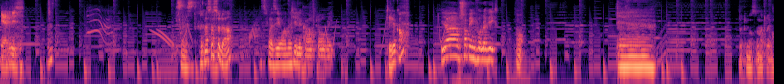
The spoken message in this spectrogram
Ehrlich. Was ist denn das dritte? Was hast du da? Das weiß ich auch nicht. Telekauf, glaube ich. Telekom? Ja, Shopping für unterwegs. So, du musst nochmal drücken.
